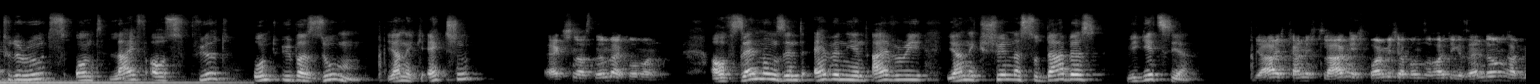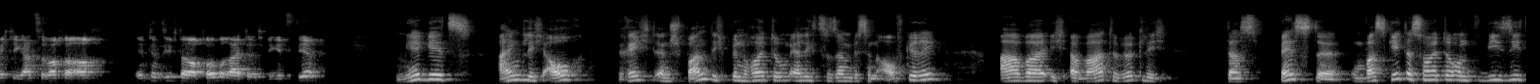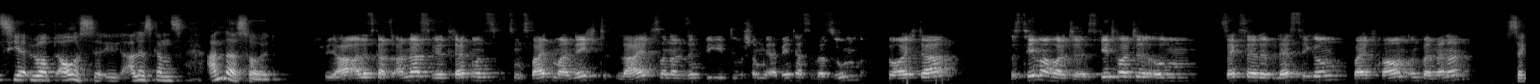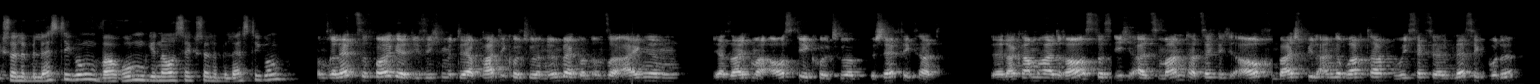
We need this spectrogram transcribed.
Back to the Roots und live aus Fürth und über Zoom. Yannick, Action? Action aus Nürnberg, Roman. Auf Sendung sind Ebony und Ivory. Yannick, schön, dass du da bist. Wie geht's dir? Ja, ich kann nicht klagen. Ich freue mich auf unsere heutige Sendung. Habe mich die ganze Woche auch intensiv darauf vorbereitet. Wie geht's dir? Mir geht's eigentlich auch recht entspannt. Ich bin heute, um ehrlich zu sein, ein bisschen aufgeregt, aber ich erwarte wirklich das Beste. Um was geht es heute und wie sieht es hier überhaupt aus? Alles ganz anders heute. Ja, alles ganz anders. Wir treffen uns zum zweiten Mal nicht live, sondern sind, wie du schon erwähnt hast, über Zoom für euch da. Das Thema heute, es geht heute um sexuelle Belästigung bei Frauen und bei Männern. Sexuelle Belästigung? Warum genau sexuelle Belästigung? Unsere letzte Folge, die sich mit der Partykultur in Nürnberg und unserer eigenen, ja, sag ich mal, Ausgehkultur beschäftigt hat, da kam halt raus, dass ich als Mann tatsächlich auch ein Beispiel angebracht habe, wo ich sexuell belästigt wurde.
